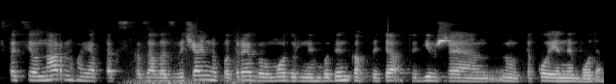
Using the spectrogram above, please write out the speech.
стаціонарного, я б так сказала, звичайно, потреби в модульних будинках тоді, тоді вже ну, такої не буде.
